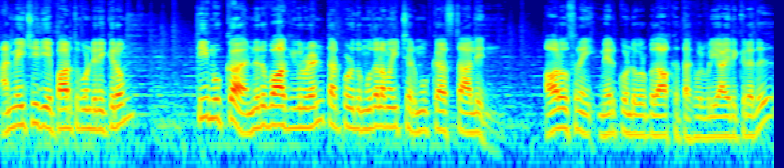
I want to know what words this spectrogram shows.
அண்மை செய்தியை பார்த்து கொண்டிருக்கிறோம். திமுக நிர்வாகிகளுடன் தற்பொழுது முதலமைச்சர் மு ஸ்டாலின் ஆலோசனை மேற்கொண்டு வருவதாக தகவல் வெளியாயிருக்கிறது.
